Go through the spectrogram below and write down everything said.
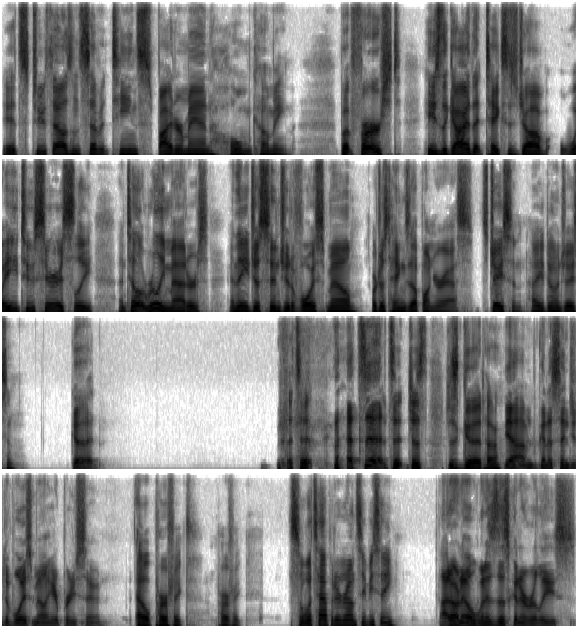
It's 2017 Spider Man Homecoming. But first, he's the guy that takes his job way too seriously until it really matters, and then he just sends you to voicemail or just hangs up on your ass. It's Jason. How you doing, Jason? Good. That's it. That's it. That's it. Just just good, huh? Yeah, I'm going to send you to voicemail here pretty soon. Oh, perfect. Perfect. So what's happening around CBC? I don't know. When is this going to release?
